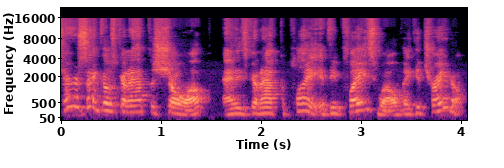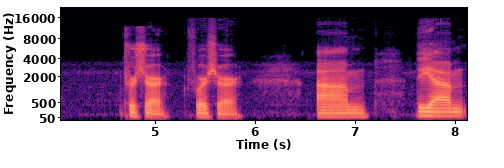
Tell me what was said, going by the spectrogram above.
Tarasenko's going to have to show up and he's going to have to play. If he plays well, they could trade him. for sure, for sure. Um, the um,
